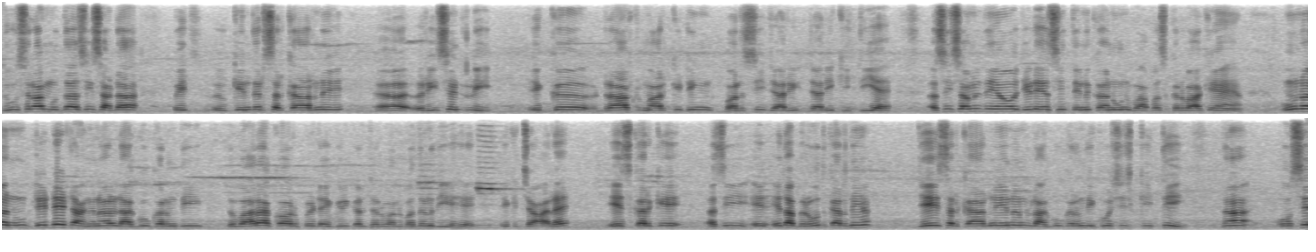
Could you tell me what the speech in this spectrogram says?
ਦੂਸਰਾ ਮੁੱਦਾ ਸੀ ਸਾਡਾ ਕੇਂਦਰ ਸਰਕਾਰ ਨੇ ਰੀਸੈਂਟਲੀ ਇੱਕ ਡਰਾਫਟ ਮਾਰਕੀਟਿੰਗ ਪਾਲਿਸੀ ਜਾਰੀ ਜਾਰੀ ਕੀਤੀ ਹੈ। ਅਸੀਂ ਸਮਝਦੇ ਹਾਂ ਉਹ ਜਿਹੜੇ ਅਸੀਂ ਤਿੰਨ ਕਾਨੂੰਨ ਵਾਪਸ ਕਰਵਾ ਕੇ ਆਏ ਹਾਂ, ਉਹਨਾਂ ਨੂੰ ਟੇਢੇ ਢੰਗ ਨਾਲ ਲਾਗੂ ਕਰਨ ਦੀ, ਦੁਬਾਰਾ ਕਾਰਪੋਰੇਟ ਐਗਰੀਕਲਚਰ ਵੱਲ ਵਧਣ ਦੀ ਇਹ ਇੱਕ ਚਾਲ ਹੈ। ਇਸ ਕਰਕੇ ਅਸੀਂ ਇਹ- ਇਹਦਾ ਵਿਰੋਧ ਕਰਦੇ ਹਾਂ। ਜੇ ਸਰਕਾਰ ਨੇ ਇਹਨਾਂ ਨੂੰ ਲਾਗੂ ਕਰਨ ਦੀ ਕੋਸ਼ਿਸ਼ ਕੀਤੀ ਤਾਂ ਉਸੇ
